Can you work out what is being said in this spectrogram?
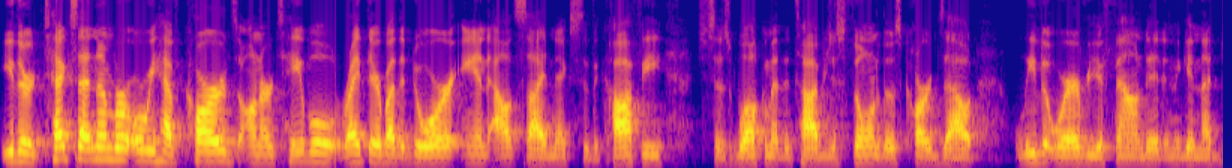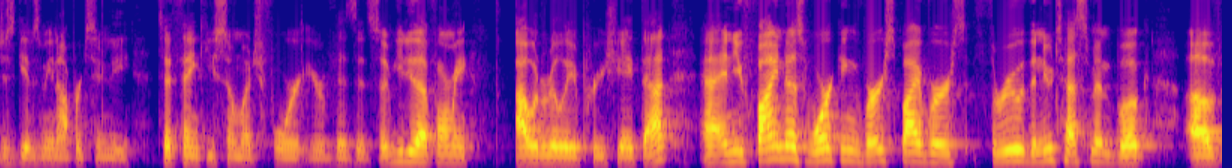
either text that number or we have cards on our table right there by the door and outside next to the coffee. It just says welcome at the top. You just fill one of those cards out leave it wherever you found it. And again, that just gives me an opportunity to thank you so much for your visit. So if you do that for me, I would really appreciate that. Uh, and you find us working verse by verse through the New Testament book of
